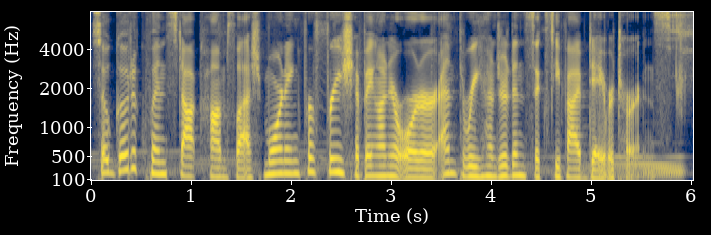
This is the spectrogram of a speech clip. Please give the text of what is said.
So go to quince.com slash morning for free shipping on your order and 365-day returns.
